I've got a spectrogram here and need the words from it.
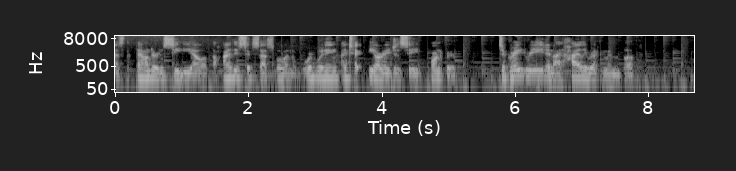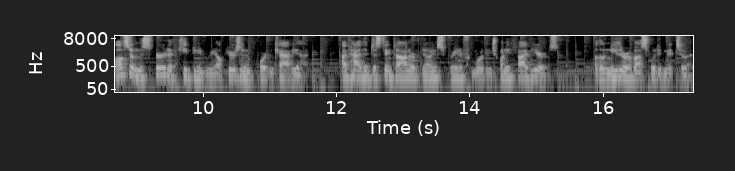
as the founder and CEO of the highly successful and award winning high tech PR agency, Horn Group. It's a great read, and I highly recommend the book. Also, in the spirit of keeping it real, here's an important caveat. I've had the distinct honor of knowing Sabrina for more than 25 years, although neither of us would admit to it.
